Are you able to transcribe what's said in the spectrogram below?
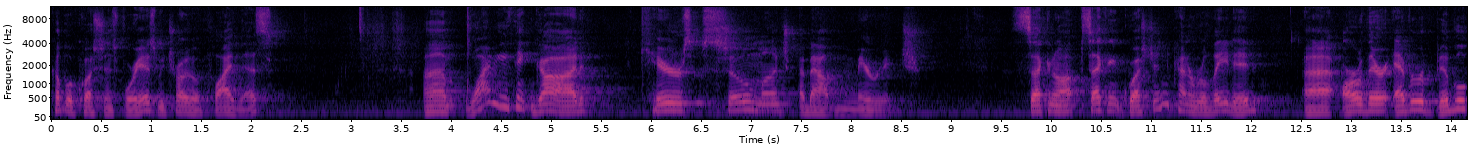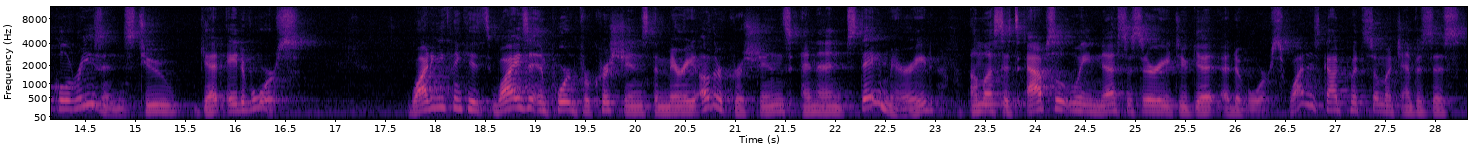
couple of questions for you as we try to apply this. Um, why do you think God cares so much about marriage? Second, second question, kind of related. Uh, are there ever biblical reasons to get a divorce? Why do you think it's why is it important for Christians to marry other Christians and then stay married unless it's absolutely necessary to get a divorce? Why does God put so much emphasis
